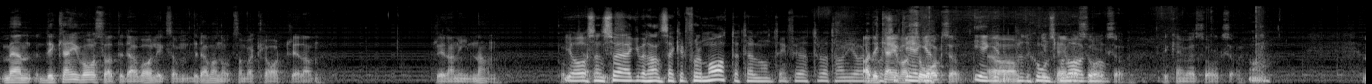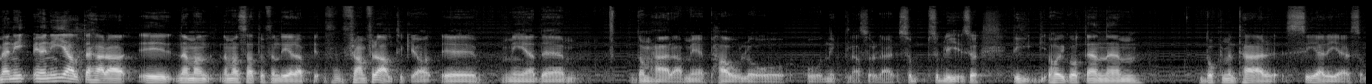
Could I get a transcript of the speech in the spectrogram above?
men det kan ju vara så att det där var, liksom, det där var något som var klart redan, redan innan. på Ja, och sen så äger väl han säkert formatet eller någonting. För jag tror att han gör Ja, det på kan ju sitt vara eget, eget ja, Det kan ju produktionsbolag. vara så också. Det kan ju vara så också. Men, i, men i allt det här, eh, när, man, när man satt och funderade, framförallt tycker jag, eh, med eh, de här med Paolo och, och Niklas och det där. Så, så blir, så, det har ju gått en eh, dokumentärserie som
